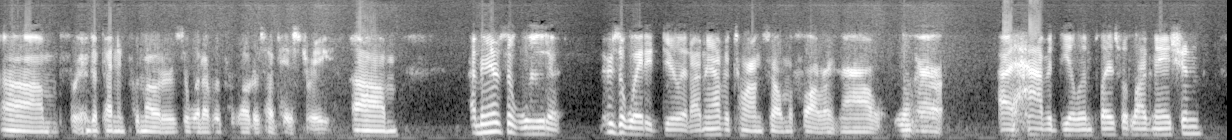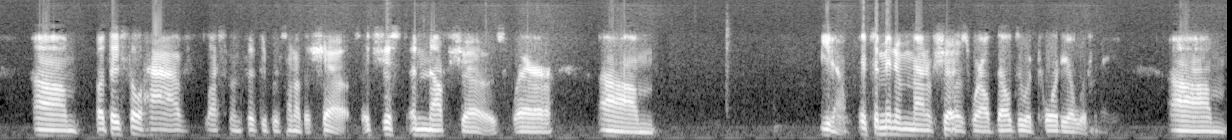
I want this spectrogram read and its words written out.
um, for independent promoters or whatever promoters have history. Um, I mean, there's a way to there's a way to do it. I mean, I have a tour on sale on the fly right now where I have a deal in place with Live Nation um, but they still have less than 50% of the shows. It's just enough shows where, um, you know, it's a minimum amount of shows where they'll do a tour deal with me. Um,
